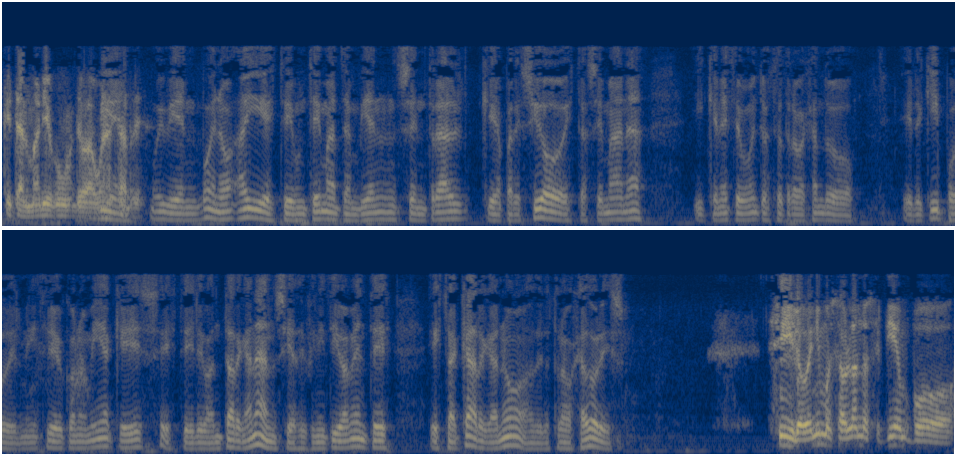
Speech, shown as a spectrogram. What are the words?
¿Qué tal, Mario? ¿Cómo te va? Buenas tardes. Muy bien. Bueno, hay este, un tema también central que apareció esta semana y que en este momento está trabajando el equipo del Ministerio de Economía, que es este, levantar ganancias, definitivamente, esta carga, ¿no?, de los trabajadores. Sí, lo venimos hablando hace tiempo,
